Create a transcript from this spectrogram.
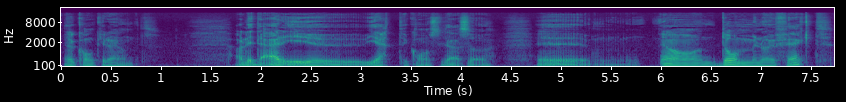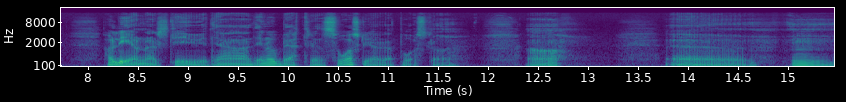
eller konkurrent. Ja, det där är ju jättekonstigt alltså. Eh, ja, dominoeffekt har Leonard skrivit. Ja, det är nog bättre än så skulle jag vilja påstå. Ja. Eh, mm.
